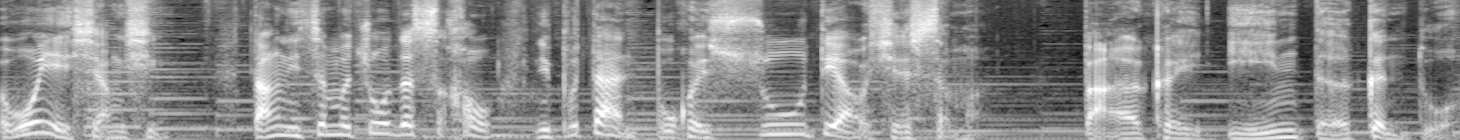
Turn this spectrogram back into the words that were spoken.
我也相信。当你这么做的时候，你不但不会输掉些什么，反而可以赢得更多。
